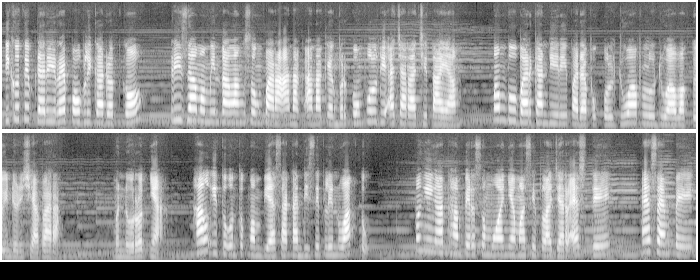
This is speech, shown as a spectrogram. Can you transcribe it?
Dikutip dari republika.co, Riza meminta langsung para anak-anak yang berkumpul di acara Citayam membubarkan diri pada pukul 22 waktu Indonesia Barat. Menurutnya, hal itu untuk membiasakan disiplin waktu, mengingat hampir semuanya masih pelajar SD, SMP,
